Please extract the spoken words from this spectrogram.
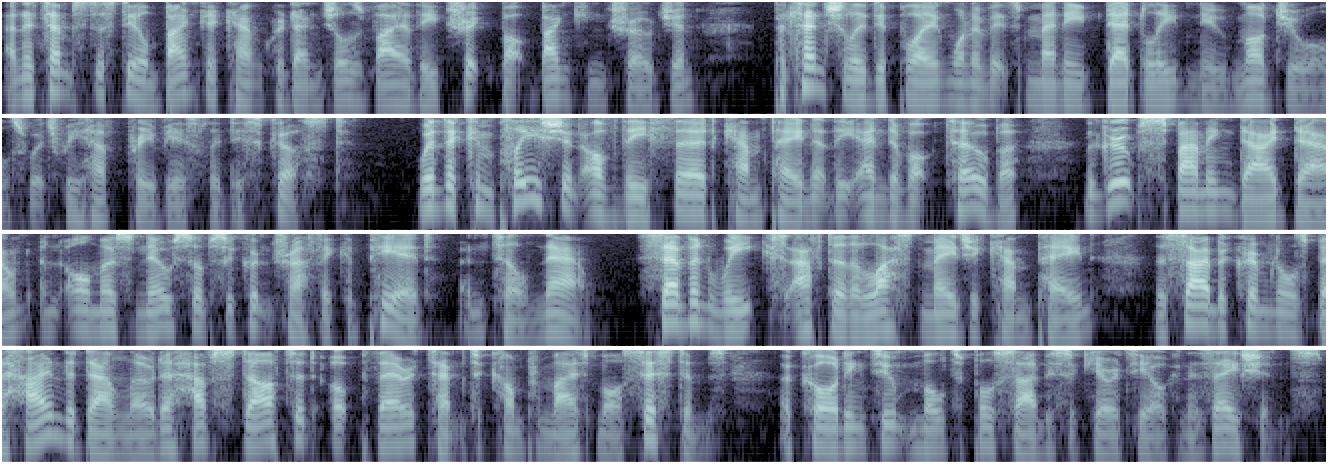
and attempts to steal bank account credentials via the TrickBot banking Trojan, potentially deploying one of its many deadly new modules, which we have previously discussed. With the completion of the third campaign at the end of October, the group's spamming died down and almost no subsequent traffic appeared until now. Seven weeks after the last major campaign, the cybercriminals behind the downloader have started up their attempt to compromise more systems, according to multiple cybersecurity organizations.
